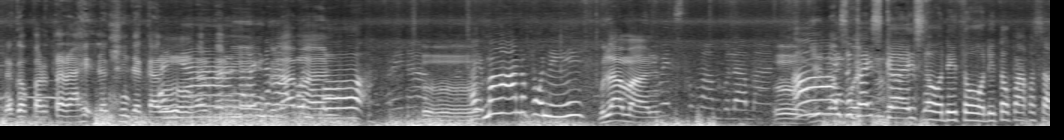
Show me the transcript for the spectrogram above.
nagpapartarahi lang siya kang Ayan, alkaning maray na hapon gulaman. Ay, mga ano po ni? Gulaman. Wait ko ma'am, gulaman. Ah, so guys, guys, oh dito, dito pa ako sa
